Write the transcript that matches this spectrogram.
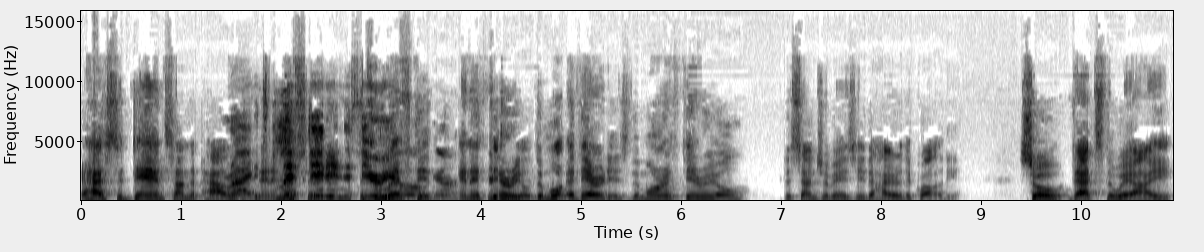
It has to dance on the palate. Right. It's lifted to, and ethereal. It's lifted yeah. and ethereal. The more, there it is. The more ethereal the Sangiovese, the higher the quality. So that's the way I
